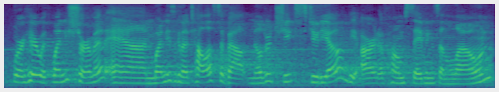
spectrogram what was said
We're here with Wendy Sherman, and Wendy's going to tell us about Millard Sheets Studio, the art of home savings and loan.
